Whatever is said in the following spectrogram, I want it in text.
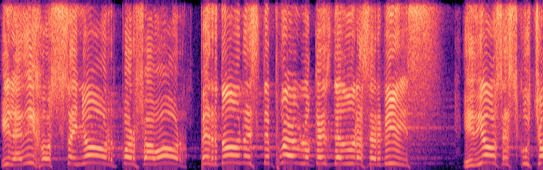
y le dijo, Señor, por favor, perdona este pueblo que es de dura cerviz. Y Dios escuchó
